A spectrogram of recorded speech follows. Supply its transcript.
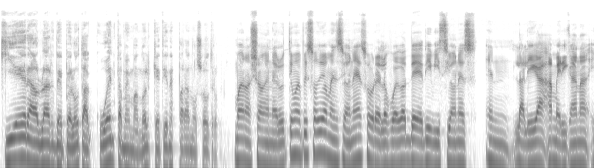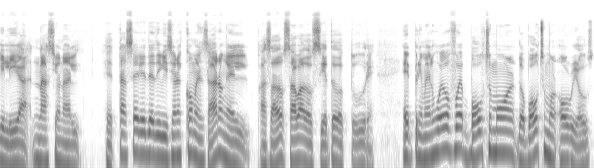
quiere hablar de pelota. Cuéntame, Manuel, ¿qué tienes para nosotros? Bueno, Sean, en el último episodio mencioné sobre los juegos de divisiones en la Liga Americana y Liga Nacional. Estas series de divisiones comenzaron el pasado sábado 7 de octubre. El primer juego fue Baltimore, los Baltimore Orioles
